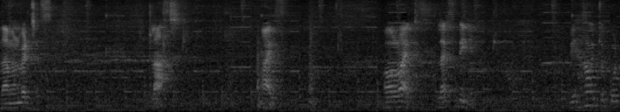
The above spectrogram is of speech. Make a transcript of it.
lemon wedges. At last, ice. Alright, let's begin. We have to put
